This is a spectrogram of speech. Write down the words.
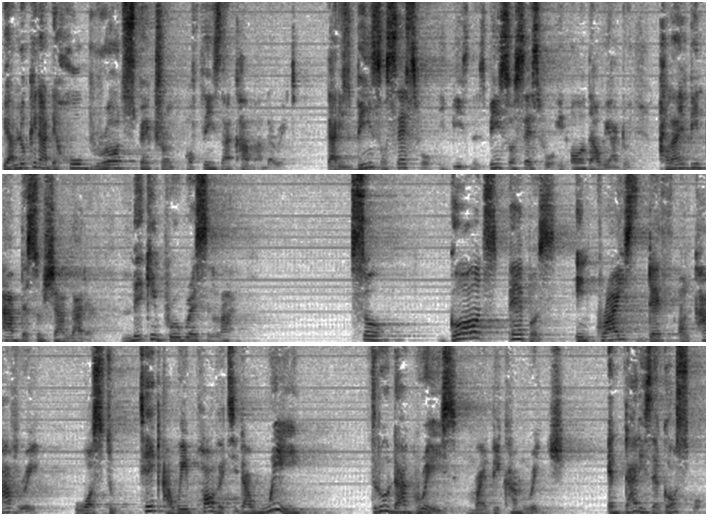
we are looking at the whole broad spectrum of things that come under it. That is being successful in business, being successful in all that we are doing, climbing up the social ladder, making progress in life. So, God's purpose in Christ's death on Calvary was to take away poverty, that we, through that grace, might become rich. And that is the gospel.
